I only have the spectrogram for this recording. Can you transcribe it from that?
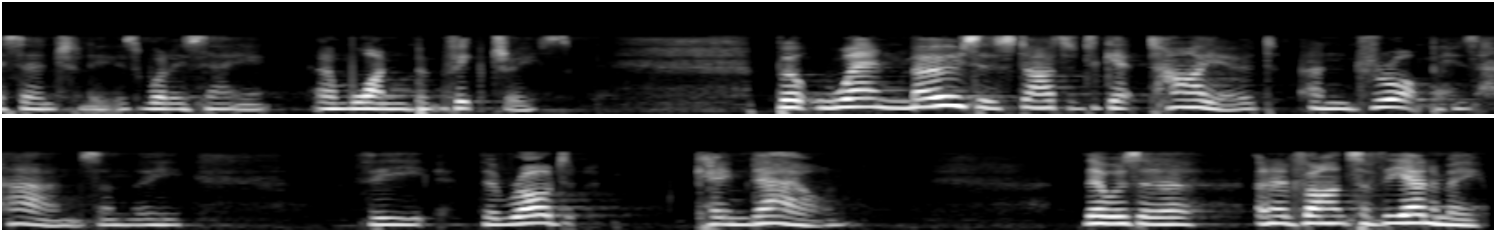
essentially, is what he's saying, and won victories. But when Moses started to get tired and drop his hands, and the, the, the rod came down, there was a, an advance of the enemy.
